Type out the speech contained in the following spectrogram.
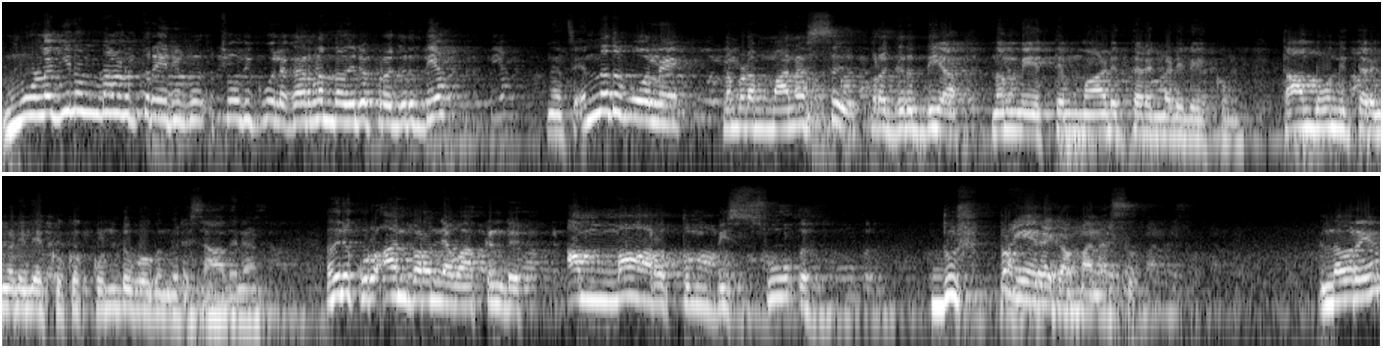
മുളകിനെന്താണ് ഇത്ര എരിവ്? ചോദിക്കൂല. കാരണം എന്താ? അതിന്റെ പ്രകൃതിയ. എന്നതുപോലെ നമ്മുടെ മനസ്സ് പ്രകൃതിയ നമ്മെ തെമ്മാടിത്തരങ്ങളിലേക്കും താന്തോന്നിത്തരങ്ങളിലേക്കും ഒക്കെ കൊണ്ടുപോകുന്ന ഒരു സാധനമാണ്. അതിന് ഖുർആൻ പറഞ്ഞ വാക്കുണ്ട് അമ്മാറത്തും ദുഷ്പ്രേരക മനസ്സ്. എന്താ പറയാ?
